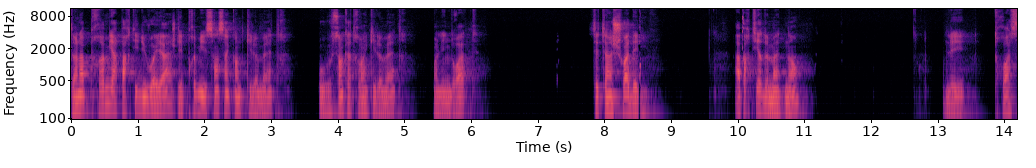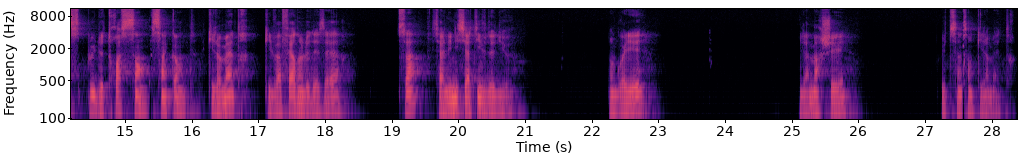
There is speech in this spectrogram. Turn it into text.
Dans la première partie du voyage, les premiers 150 km ou 180 km en ligne droite, c'est un choix d'Élie. À partir de maintenant, les plus de 350 kilomètres qu'il va faire dans le désert, ça, c'est à l'initiative de Dieu. Donc vous voyez, il a marché plus de 500 kilomètres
